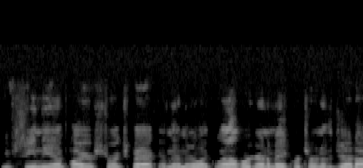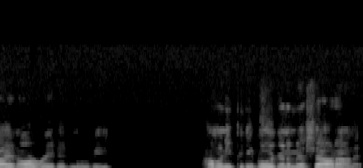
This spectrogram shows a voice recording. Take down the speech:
you've seen The Empire Strikes Back, and then they're like, well, we're going to make Return of the Jedi an R rated movie? How many people are going to miss out on it?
